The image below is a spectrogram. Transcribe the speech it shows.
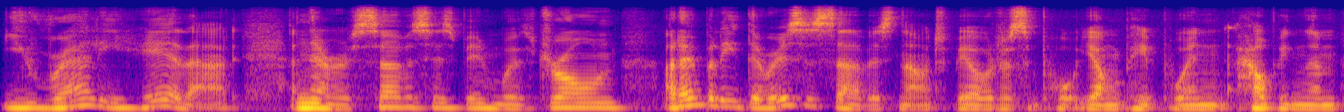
you rarely hear that. And there are services being withdrawn. I don't believe there is a service now to be able to support young people in helping them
